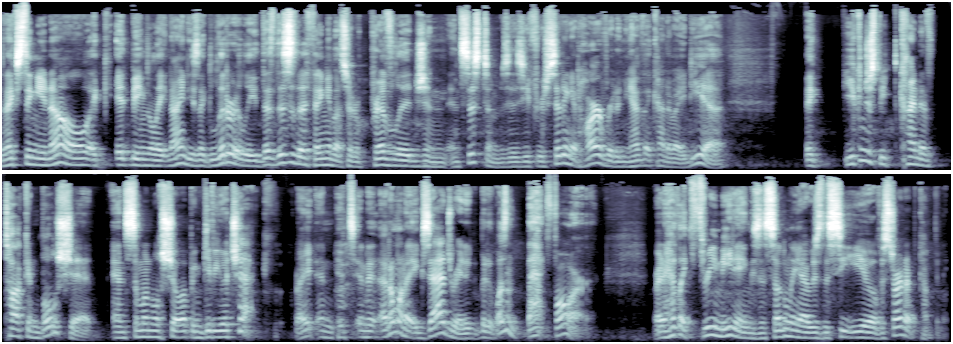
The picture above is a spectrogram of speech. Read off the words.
the next thing you know, like it being the late '90s, like literally, th- this is the thing about sort of privilege and, and systems is if you're sitting at Harvard and you have that kind of idea, like you can just be kind of talking bullshit and someone will show up and give you a check right and it's and i don't want to exaggerate it but it wasn't that far right i had like three meetings and suddenly i was the ceo of a startup company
